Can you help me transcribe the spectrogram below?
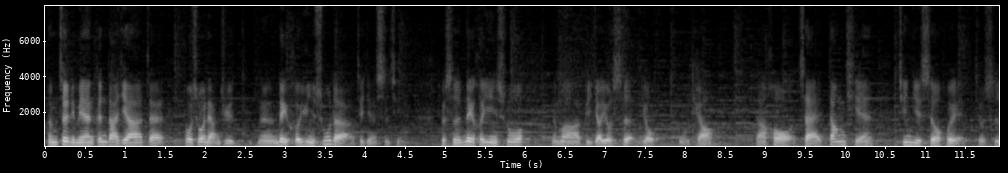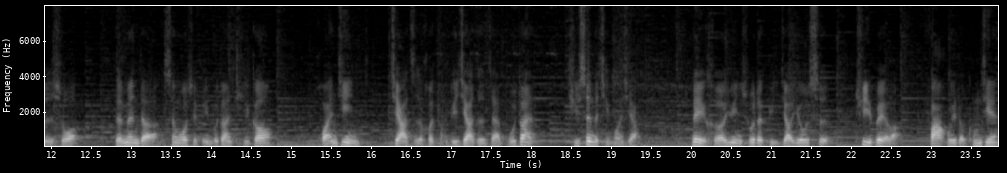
那么这里面跟大家再多说两句，嗯，内河运输的这件事情，就是内河运输，那么比较优势有五条，然后在当前。经济社会就是说，人们的生活水平不断提高，环境价值和土地价值在不断提升的情况下，内河运输的比较优势具备了发挥的空间。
